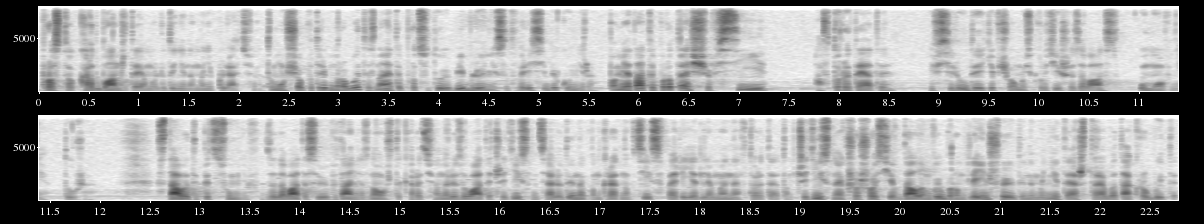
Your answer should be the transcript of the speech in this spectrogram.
Просто карт-бланш даємо людині на маніпуляцію. Тому що потрібно робити, знаєте, процитую Біблію, ні сотворі собі куміра. Пам'ятати про те, що всі авторитети і всі люди, які в чомусь крутіше за вас, умовні дуже. Ставити під сумнів, задавати собі питання, знову ж таки, раціоналізувати, чи дійсно ця людина конкретно в цій сфері є для мене авторитетом. Чи дійсно, якщо щось є вдалим вибором для іншої людини, мені теж треба так робити.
